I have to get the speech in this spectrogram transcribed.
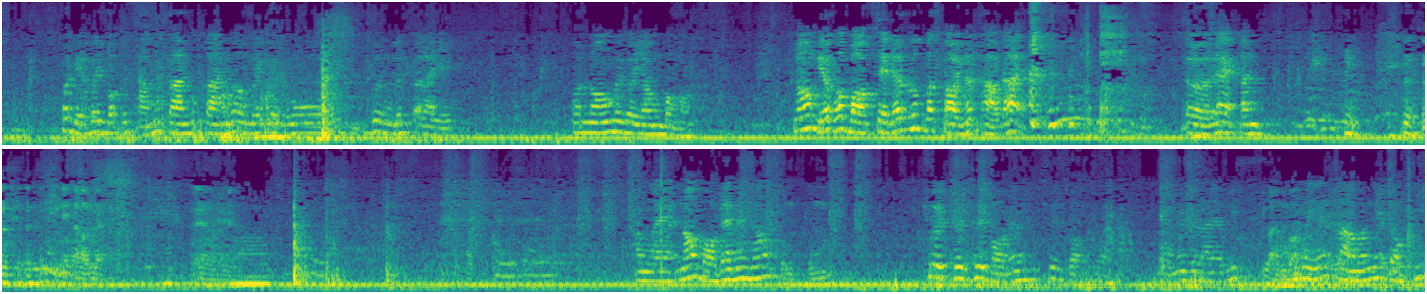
ๆเพราะเดี๋ยวไปบอกไปถามผู้การผู้การก็ไม่เคอยรู้เบื้องลึกอะไรเพราะน้องไม่ก็ยอมบอก น้องเดี๋ยวพอบอกเสร็จแล้วลุกมาต่อยนักข่าวได้ เออแลกกันไม่เอาเนี่ยเออทำไงอะน้องบอกได้ไหมน้องผมผมช่วยช่วยช่วยบอกได้ไหมช่วยบอกว่าบอก ไม่เป็นไรอะพี่พี่หวานบอกไม่งั้นข่าวมันไม่จบพี่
